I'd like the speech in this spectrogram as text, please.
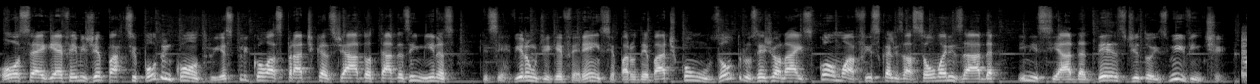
O CRFMG participou do encontro e explicou as práticas já adotadas em Minas, que serviram de referência para o debate com os outros regionais, como a fiscalização humanizada, iniciada desde 2020.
